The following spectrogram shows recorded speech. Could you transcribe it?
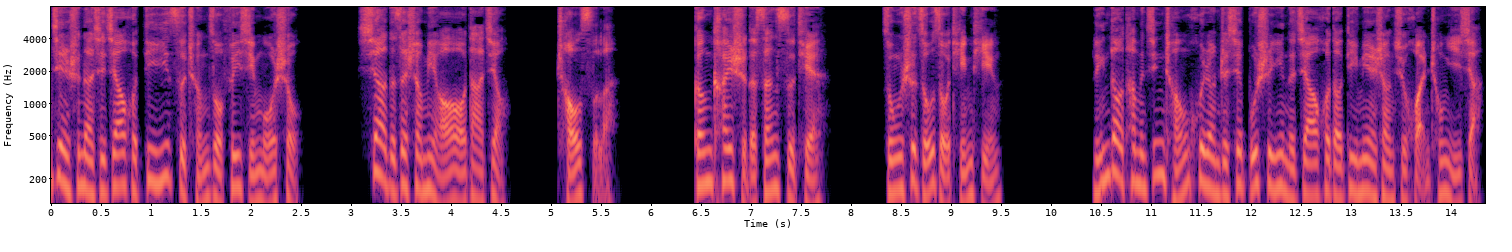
键是那些家伙第一次乘坐飞行魔兽，吓得在上面嗷嗷大叫。吵死了！刚开始的三四天，总是走走停停。林道他们经常会让这些不适应的家伙到地面上去缓冲一下，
